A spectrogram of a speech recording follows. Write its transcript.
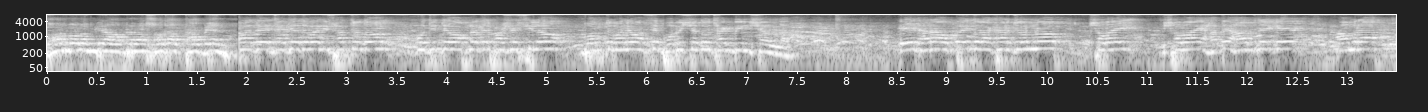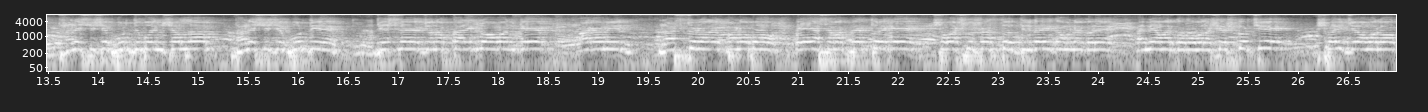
ধর্মাবলম্বীরা আপনারা সজাগ থাকবেন। আমাদের জাতীয়তাবাদী ছাত্র অতীতেও আপনাদের পাশে ছিল, বর্তমানেও আছে, ভবিষ্যতেও থাকবে ইনশাল্লাহ এই ধারা অব্যাহত রাখার জন্য সবাই সবাই হাতে হাত রেখে আমরা ধানের শীষে ভোট দেবো ইনশাল্লাহ। ধানের শীষে ভোট দিয়ে দেশ নায়ক জনাব তারেক রহমানকে আগামীর রাষ্ট্রনায়ক বানাবো। এই আশাবাদ ব্যক্ত রেখে সবার সুস্বাস্থ্য দীর্ঘায়ু কামনা করে আমি আমার কথা বলা শেষ করছি। শহীদ অমরক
